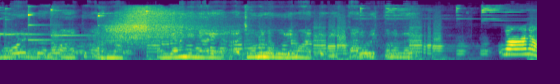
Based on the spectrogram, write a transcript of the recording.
മോളെ വന്ന വാക്ക് മറന്നോ? കല്യാണം കഴിഞ്ഞാലേ അജുന്നുള്ള വിളി മാറ്റി വിളിക്കാന്ന് വിളിക്കുന്നുള്ള ഞാനോ?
